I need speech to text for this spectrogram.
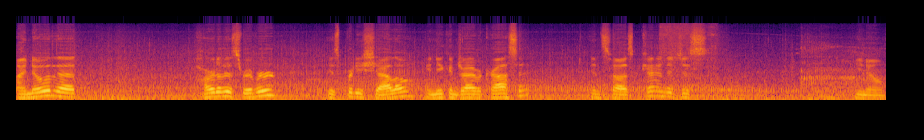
I know that part of this river is pretty shallow and you can drive across it. And so I was kind of just, you know,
